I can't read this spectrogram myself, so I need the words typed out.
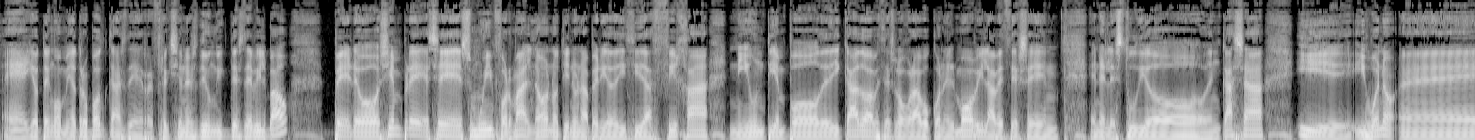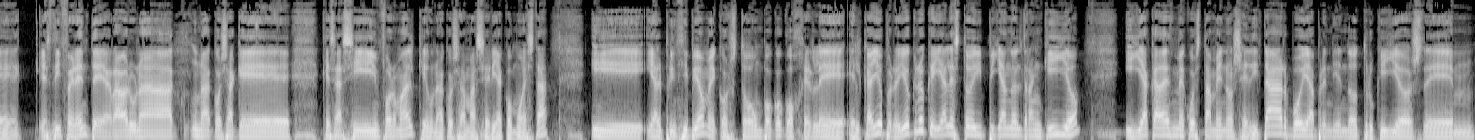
eh, yo tengo mi otro podcast de reflexiones de un geek desde Bilbao, pero siempre ese es muy informal, ¿no? No tiene una periodicidad fija, ni un tiempo dedicado, a veces lo grabo con el móvil, a veces en, en el estudio en casa, y, y bueno, es diferente grabar una, una cosa que, que es así informal que una cosa más seria como como esta. Y, al principio me costó un poco cogerle el callo, pero yo creo que ya le estoy pillando el tranquillo y ya cada vez me cuesta menos editar. Voy aprendiendo truquillos de,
